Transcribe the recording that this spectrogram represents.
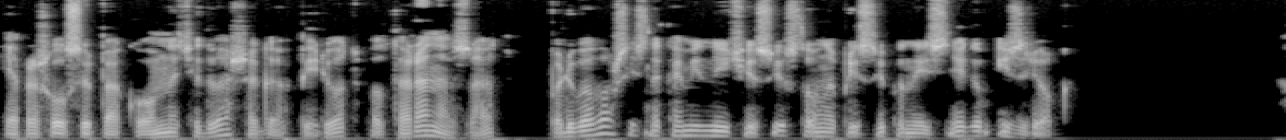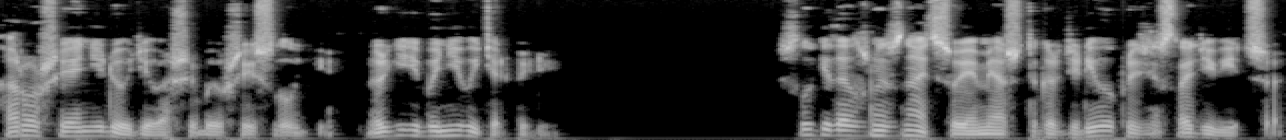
Я прошелся по комнате, два шага вперед, полтора назад, полюбовавшись на каминные часы, словно присыпанные снегом, изрек. Хорошие они люди, ваши бывшие слуги. Другие бы не вытерпели. Слуги должны знать свое место, горделиво произнесла девица.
